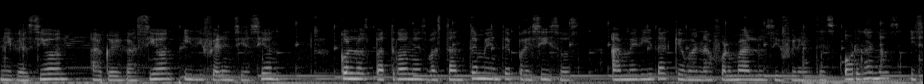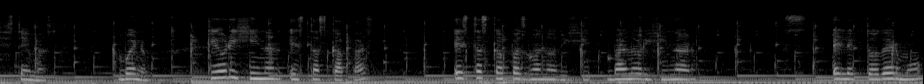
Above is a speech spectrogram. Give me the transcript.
migración, agregación y diferenciación, con los patrones bastante precisos a medida que van a formar los diferentes órganos y sistemas. Bueno, ¿qué originan estas capas? Estas capas van a originar el ectodermo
